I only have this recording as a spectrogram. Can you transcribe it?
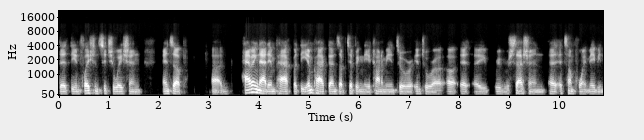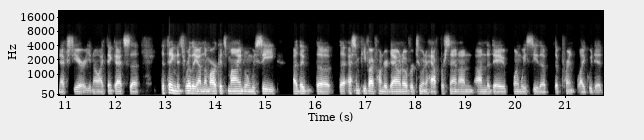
that the inflation situation ends up uh, having that impact, but the impact ends up tipping the economy into into a, a, a recession at, at, some point, maybe next year. You know, I think that's the the thing that's really on the market's mind when we see uh, the the the S and P 500 down over two and a half percent on on the day when we see the the print like we did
